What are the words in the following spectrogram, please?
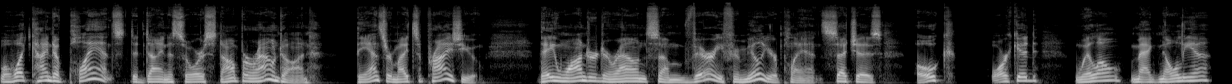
Well, what kind of plants did dinosaurs stomp around on? The answer might surprise you. They wandered around some very familiar plants, such as oak, orchid, willow, magnolia,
